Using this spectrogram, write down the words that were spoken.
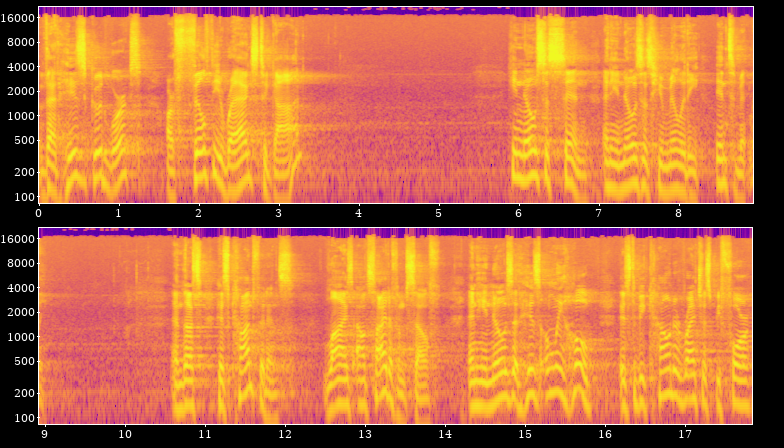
that his good works are filthy rags to God, he knows his sin and he knows his humility intimately. And thus, his confidence lies outside of himself, and he knows that his only hope is to be counted righteous before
